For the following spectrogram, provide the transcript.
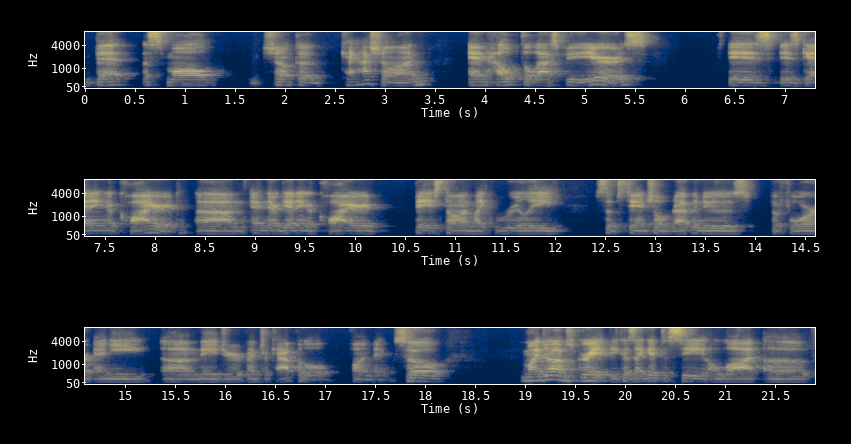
bet a small chunk of cash on and helped the last few years is is getting acquired, um, and they're getting acquired based on like really substantial revenues before any uh, major venture capital funding. So my job's great because I get to see a lot of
